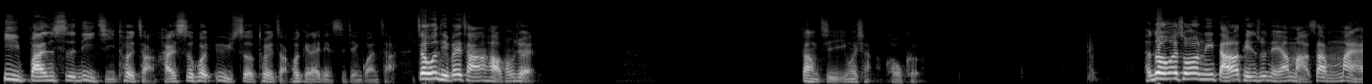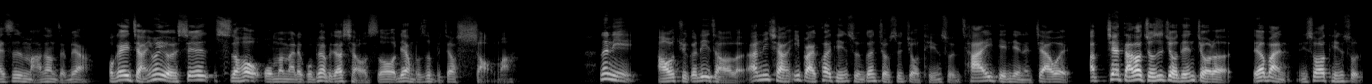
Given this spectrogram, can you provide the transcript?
一般是立即退场，还是会预设退场，会给他一点时间观察？这个问题非常好，同学。当机，因为想口渴。很多人会说，你打到停损点要马上卖还是马上怎么样？我跟你讲，因为有些时候我们买的股票比较小的时候，量不是比较少吗？那你好，我举个例子好了啊，你想一百块停损跟九十九停损差一点点的价位啊，现在打到九十九点九了，老板你说要停损，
